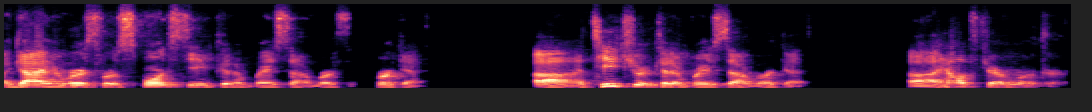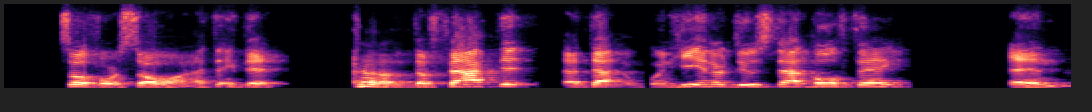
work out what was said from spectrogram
A guy who works for a sports team could embrace that work, work ethic. Uh, a teacher could embrace that work ethic. Uh, a healthcare worker, so forth, so on. I think that the fact that at that when he introduced that whole thing and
